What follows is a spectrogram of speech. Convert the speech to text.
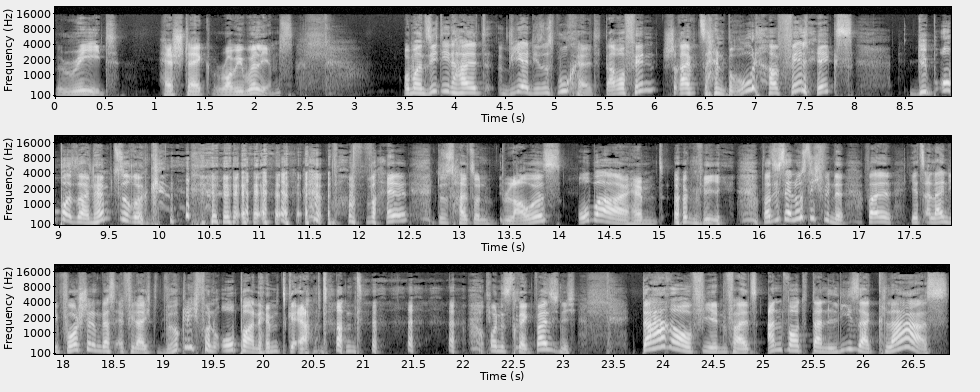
Read. Hashtag Robbie Williams. Und man sieht ihn halt, wie er dieses Buch hält. Daraufhin schreibt sein Bruder Felix, gib Opa sein Hemd zurück. weil das ist halt so ein blaues Oberhemd irgendwie. Was ich sehr lustig finde, weil jetzt allein die Vorstellung, dass er vielleicht wirklich von Opa ein Hemd geerbt hat und es trägt, weiß ich nicht. Darauf jedenfalls antwortet dann Lisa Klaas,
